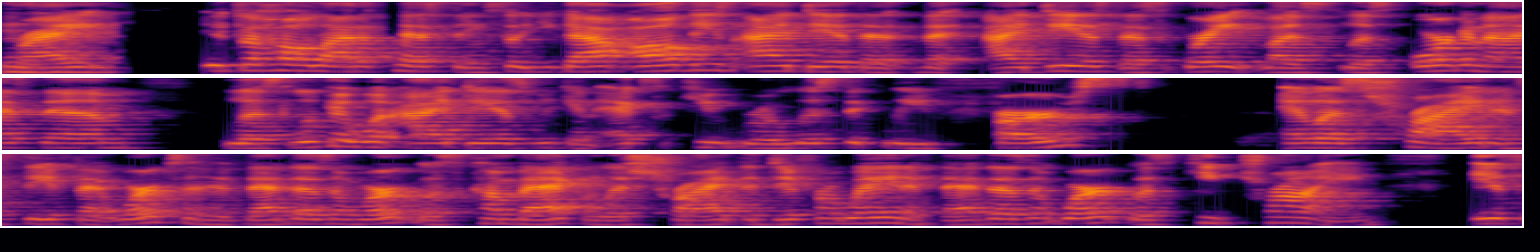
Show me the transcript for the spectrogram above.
mm-hmm. right? It's a whole lot of testing. So you got all these ideas that the ideas that's great. Let's let's organize them. Let's look at what ideas we can execute realistically first and let's try it and see if that works. And if that doesn't work, let's come back and let's try it a different way. And if that doesn't work, let's keep trying. It's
